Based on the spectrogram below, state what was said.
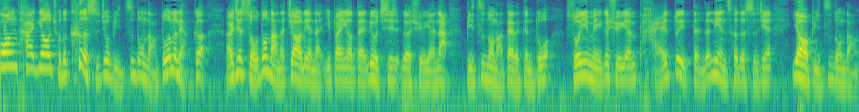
光他要求的课时就比自动挡多了两个，而且手动挡的教练呢，一般要带六七个学员呢，比自动挡带的更多，所以每个学员排队等着练车的时间要比自动挡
